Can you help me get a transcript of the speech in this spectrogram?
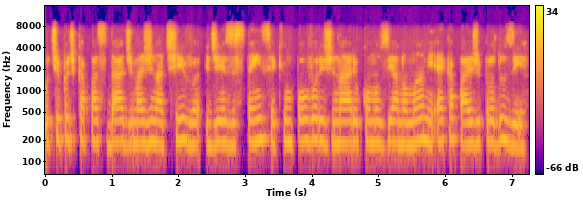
o tipo de capacidade imaginativa e de existência que um povo originário como os Yanomami é capaz de produzir.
